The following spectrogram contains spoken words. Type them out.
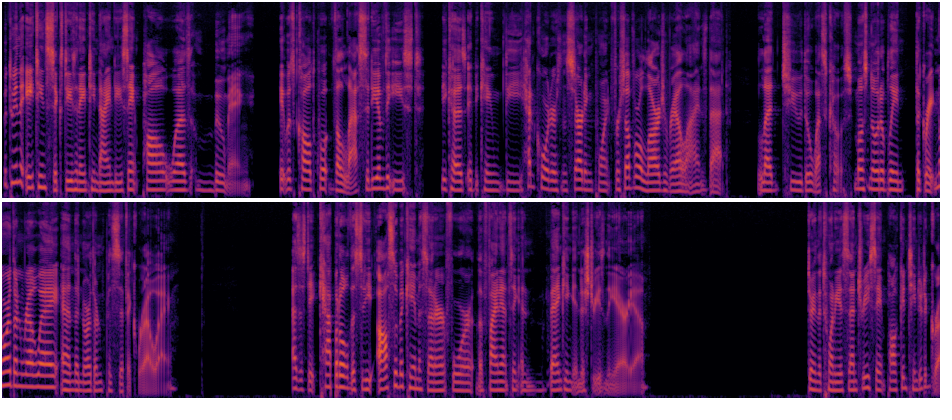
Between the 1860s and 1890s, St. Paul was booming. It was called, quote, the last city of the East because it became the headquarters and starting point for several large rail lines that led to the West Coast, most notably the Great Northern Railway and the Northern Pacific Railway. As a state capital, the city also became a center for the financing and banking industries in the area. During the 20th century, St. Paul continued to grow.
